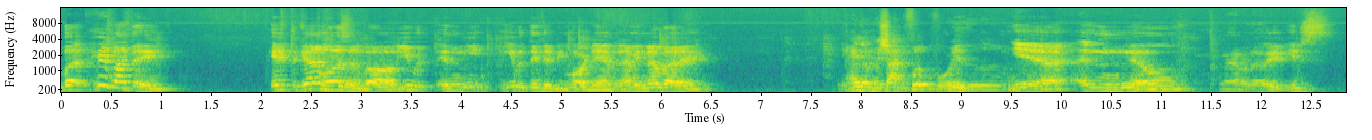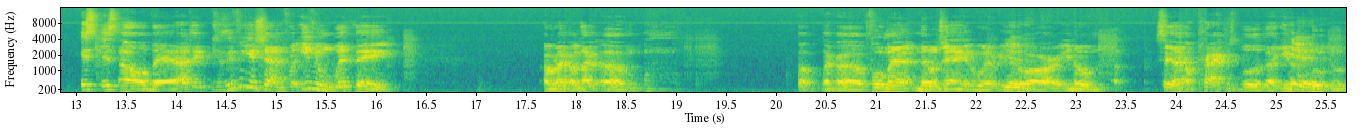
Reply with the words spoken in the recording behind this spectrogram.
but here's my thing. If the gun was involved, you would and you, you would think there'd be more damage. I mean, nobody. I ain't never been shot in the foot before either. Yeah, and you know, I don't know. It, it just it's it's all bad. I think because if you get shot in the foot, even with a a like a like um like a full metal jacket or whatever, you know, or you know, say like a practice bullet, like you know, Yeah.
